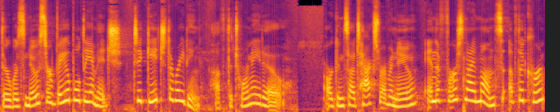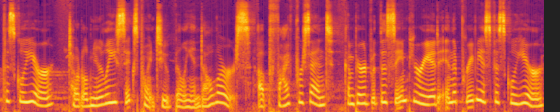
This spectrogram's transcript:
There was no surveyable damage to gauge the rating of the tornado. Arkansas tax revenue in the first nine months of the current fiscal year totaled nearly $6.2 billion, up 5% compared with the same period in the previous fiscal year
